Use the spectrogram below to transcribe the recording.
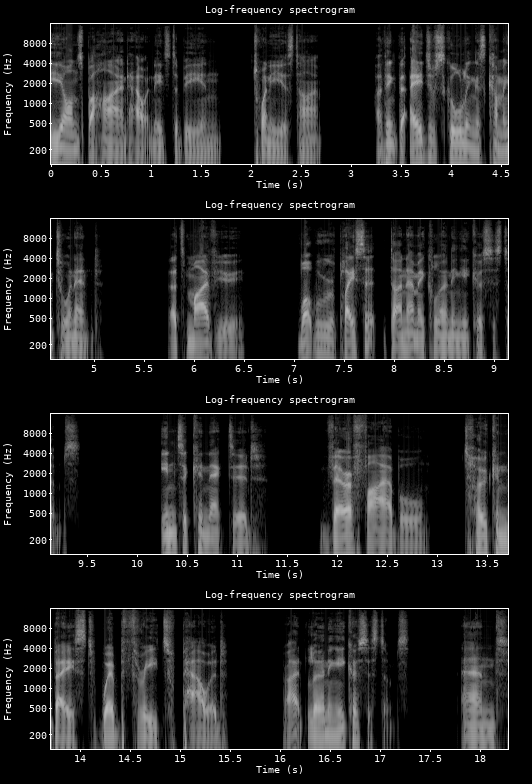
eons behind how it needs to be in 20 years' time. I think the age of schooling is coming to an end. That's my view. What will replace it? Dynamic learning ecosystems. Interconnected, verifiable, token based, Web3 powered, right? Learning ecosystems. And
